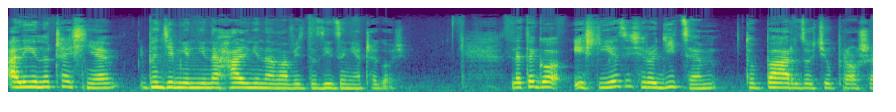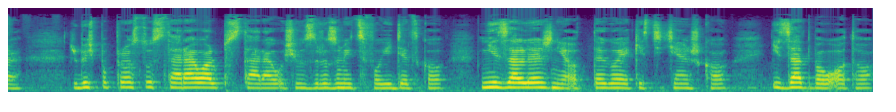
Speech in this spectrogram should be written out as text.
ale jednocześnie będzie mnie nienachalnie namawiać do zjedzenia czegoś. Dlatego, jeśli jesteś rodzicem, to bardzo cię proszę, żebyś po prostu starała lub starał się zrozumieć swoje dziecko, niezależnie od tego, jak jest ci ciężko, i zadbał o to,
